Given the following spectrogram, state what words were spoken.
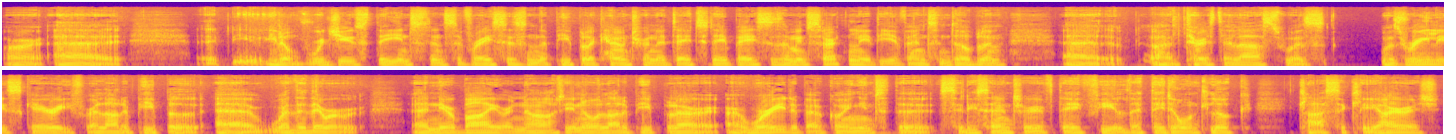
or uh, you know reduce the incidence of racism that people encounter on a day to day basis. I mean, certainly the event in Dublin uh, Thursday last was was really scary for a lot of people, uh, whether they were uh, nearby or not. You know, a lot of people are, are worried about going into the city centre if they feel that they don't look classically Irish.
